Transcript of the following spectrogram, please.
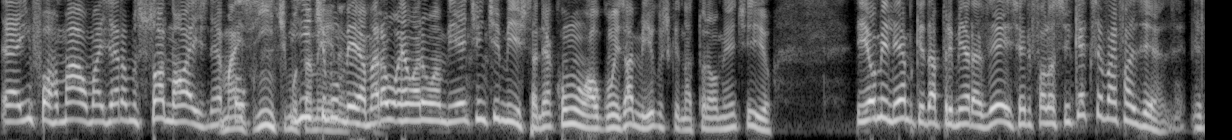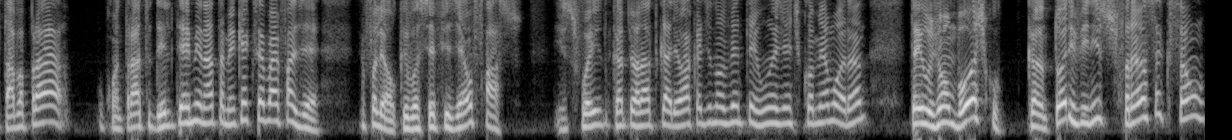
é, informal, mas éramos só nós, né? Mais Pô, íntimo, íntimo também. Íntimo né? mesmo, era, era um ambiente intimista, né? Com alguns amigos que naturalmente iam. E eu me lembro que da primeira vez ele falou assim: o que, é que você vai fazer? Ele estava para o contrato dele terminar também. O que é que você vai fazer? Eu falei, ó, o que você fizer eu faço. Isso foi no Campeonato Carioca de 91, a gente comemorando. Tem o João Bosco, cantor, e Vinícius França, que são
